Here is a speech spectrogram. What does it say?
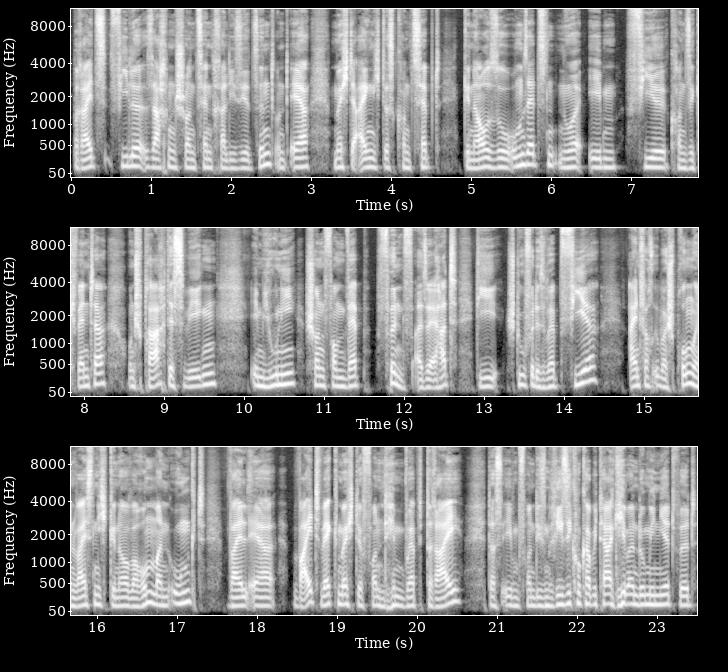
bereits viele Sachen schon zentralisiert sind. Und er möchte eigentlich das Konzept genauso umsetzen, nur eben viel konsequenter und sprach deswegen im Juni schon vom Web 5. Also er hat die Stufe des Web 4 einfach übersprungen. Man weiß nicht genau, warum man unkt, weil er weit weg möchte von dem Web 3, das eben von diesen Risikokapitalgebern dominiert wird.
